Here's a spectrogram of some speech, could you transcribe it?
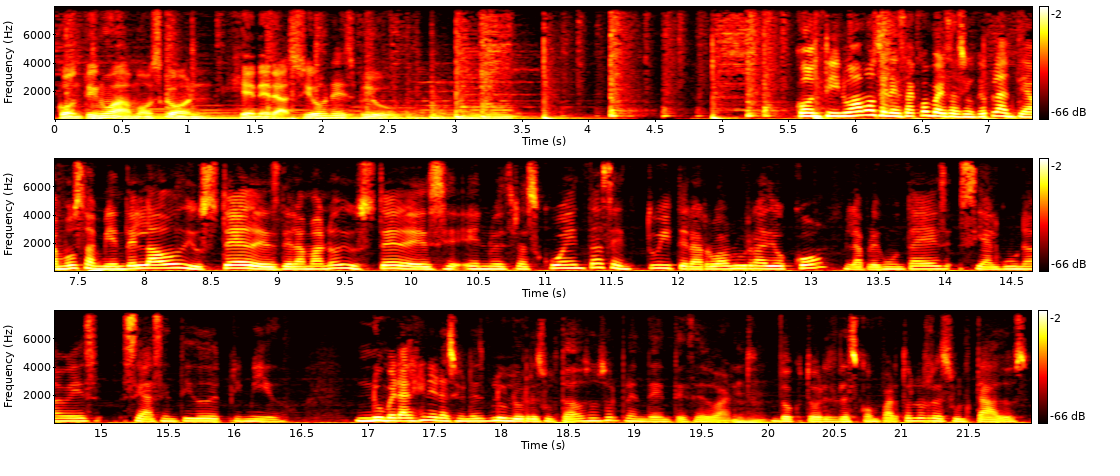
Continuamos con Generaciones Blue. Continuamos en esta conversación que planteamos también del lado de ustedes, de la mano de ustedes, en nuestras cuentas en Twitter, arroba Blue Radio Co. La pregunta es si alguna vez se ha sentido deprimido. Numeral Generaciones Blue, los resultados son sorprendentes, Eduardo. Doctores, les comparto los resultados.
